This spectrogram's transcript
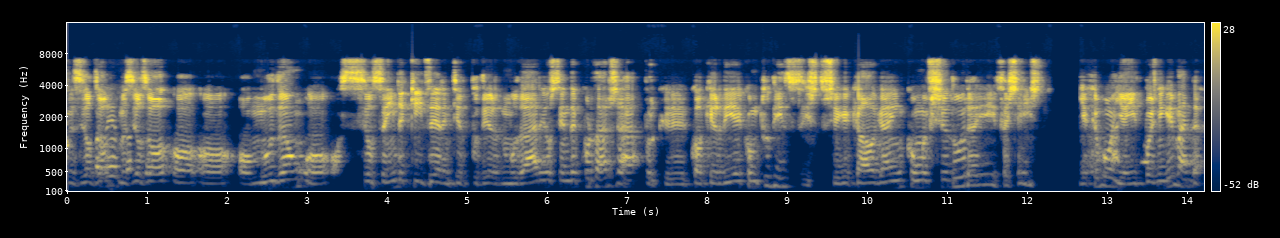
Mas eles, ou, mas eles ou, ou- ou- ou mudam, ou, se eles ainda quiserem ter poder de mudar, eles têm de acordar já, porque qualquer dia é como tu dizes, isto chega cá alguém com uma fechadura e fecha isto. E acabou, e aí depois ninguém manda.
